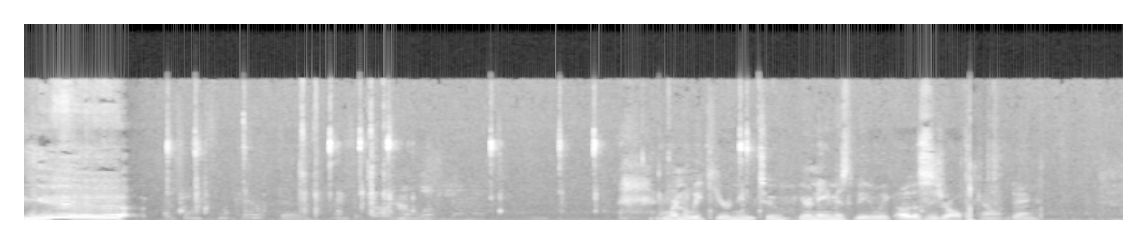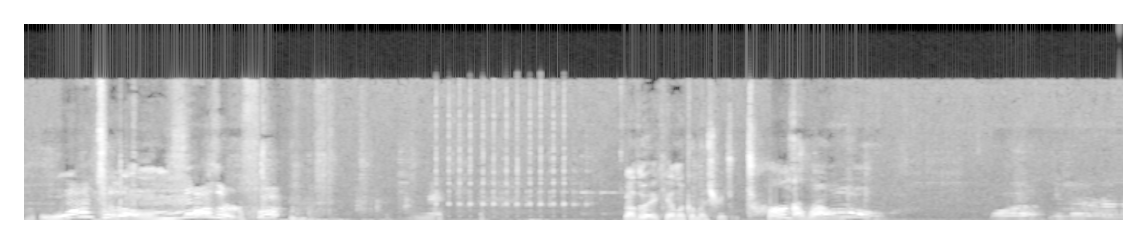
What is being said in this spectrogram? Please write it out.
Yeah. I changed my character. I I forgot. have Lucky on that. I'm gonna leak your name too. Your name is being leaked. Oh, this is your alt account. Dang. One to the motherfuck. Meh. By the way, I can't look at my screen, so turn around. Oh! What? You murder?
